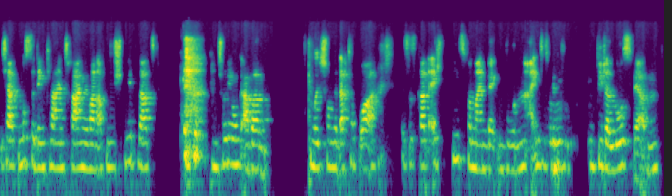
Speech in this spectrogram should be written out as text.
ich hab, musste den kleinen tragen, wir waren auf dem Spielplatz, Entschuldigung, aber wo ich schon gedacht habe, boah, es ist gerade echt fies für meinen Beckenboden, eigentlich will ich wieder loswerden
